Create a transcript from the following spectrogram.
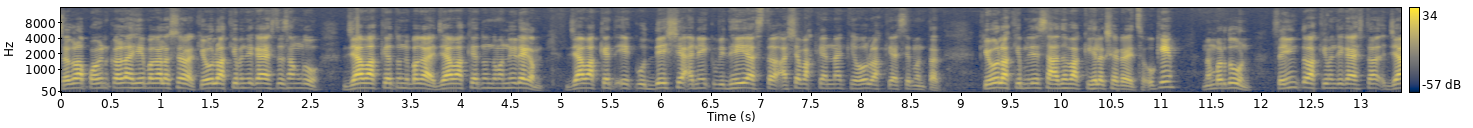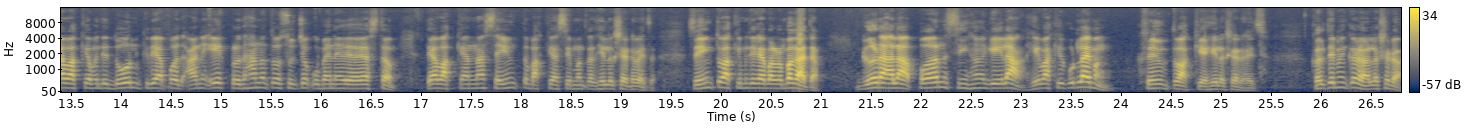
सगळा पॉईंट कळला हे बघा लक्षात केवळ वाक्य म्हणजे काय असतं सांगतो ज्या वाक्यातून बघा ज्या वाक्यातून तुम्हाला नीट आहे का? ज्या वाक्यात एक उद्देश आणि एक विधेय असतं अशा वाक्यांना केवळ वाक्य असे म्हणतात. केवळ वाक्य म्हणजे साधं वाक्य हे लक्षात ठेवायचं ओके नंबर दोन संयुक्त वाक्य म्हणजे काय असतं? ज्या वाक्यामध्ये दोन क्रियापद आणि एक प्रधानत्व सूचक उभ्याने असतं त्या वाक्यांना संयुक्त वाक्य असे म्हणतात हे लक्षात ठेवायचं. संयुक्त वाक्य म्हणजे काय? बघा आता. गड आला पण सिंह गेला. हे वाक्य कुठलं आहे मग? संयुक्त वाक्य हे लक्षात ठेवायचं. कळते मी? कळलं लक्षात ठेवा.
